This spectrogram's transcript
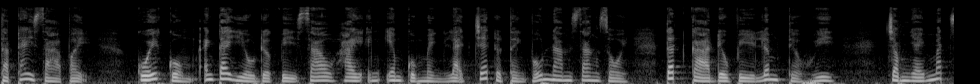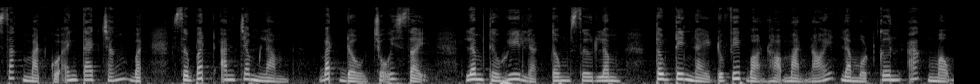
thật hay giả vậy? Cuối cùng, anh ta hiểu được vì sao hai anh em của mình lại chết ở thành phố Nam Giang rồi. Tất cả đều vì Lâm Tiểu Huy. Trong nháy mắt sắc mặt của anh ta trắng bật, sự bất an trong lòng, bắt đầu trỗi dậy. Lâm Thiểu Huy là Tông Sư Lâm. Thông tin này đối với bọn họ mà nói là một cơn ác mộng.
